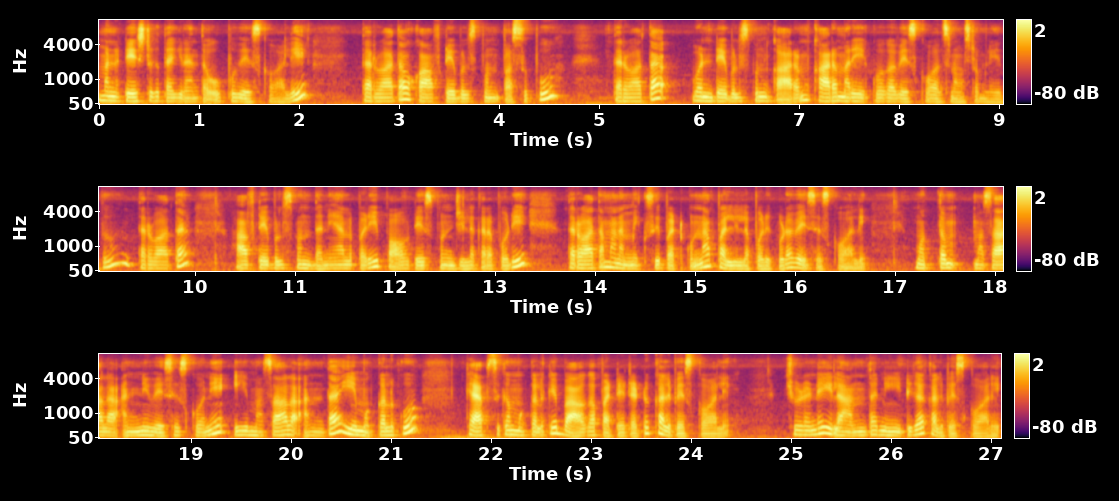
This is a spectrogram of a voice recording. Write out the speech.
మన టేస్ట్కి తగినంత ఉప్పు వేసుకోవాలి. తర్వాత ఒక హాఫ్ టేబుల్ స్పూన్ పసుపు. తర్వాత వన్ టేబుల్ స్పూన్ కారం. కారం మరీ ఎక్కువగా వేసుకోవాల్సిన అవసరం లేదు. తర్వాత హాఫ్ టేబుల్ స్పూన్ ధనియాల పొడి పావు టీ స్పూన్ జీలకర్ర పొడి. తర్వాత మనం మిక్సీ పట్టుకున్న పల్లీల పొడి కూడా వేసేసుకోవాలి. మొత్తం మసాలా అన్నీ వేసేసుకొని ఈ మసాలా అంతా ఈ ముక్కలకు క్యాప్సికమ్ ముక్కలకి బాగా పట్టేటట్టు కలిపేసుకోవాలి. చూడండి ఇలా అంతా నీట్గా కలిపేసుకోవాలి.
